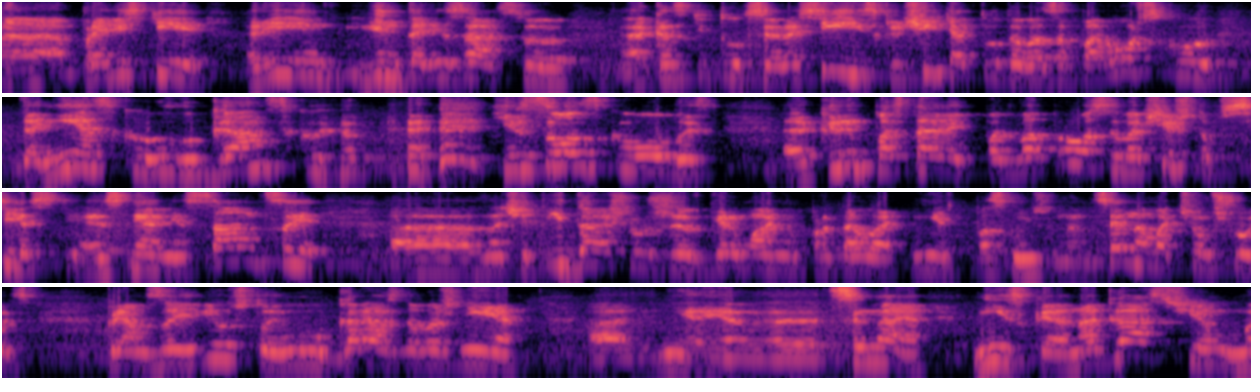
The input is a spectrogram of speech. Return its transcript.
э, провести реинвентаризацию Конституции России, исключить оттуда Запорожскую, Донецкую, Луганскую, Херсонскую область. Э, Крым поставить под вопрос, и вообще, чтобы все э, сняли санкции, э, значит, и дальше уже в Германию продавать нефть по сниженным ценам, о чем Шольц прям заявил, что ему гораздо важнее не, цена низкая на газ, чем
